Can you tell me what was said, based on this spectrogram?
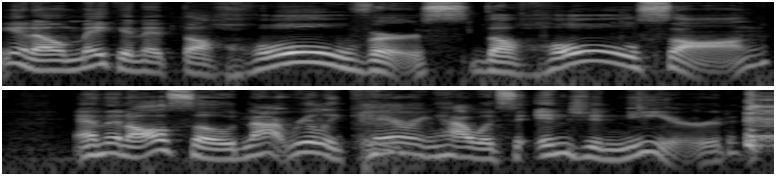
you know, making it the whole verse, the whole song. And then also not really caring how it's engineered.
